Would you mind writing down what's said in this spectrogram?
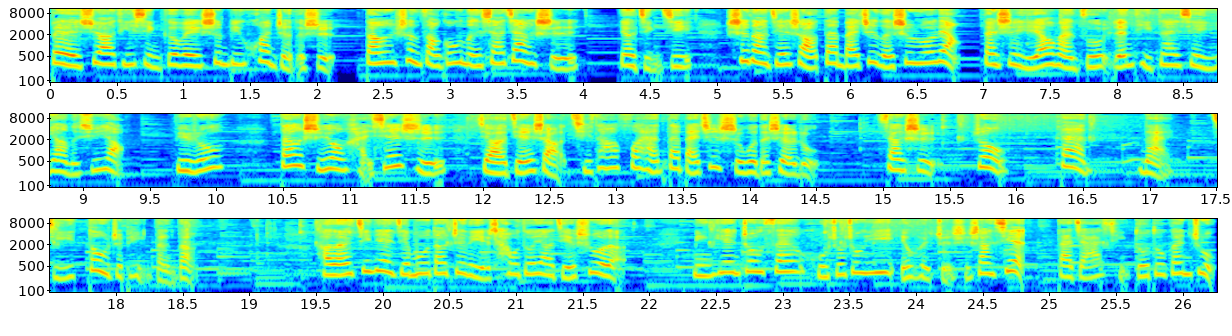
贝类需要提醒各位肾病患者的是，当肾脏功能下降时，要谨记适当减少蛋白质的摄入量，但是也要满足人体代谢营养的需要，比如。当食用海鲜时，就要减少其他富含蛋白质食物的摄入，像是肉、蛋、奶及豆制品等等。好了，今天的节目到这里也差不多要结束了。明天周三，胡说中医也会准时上线，大家请多多关注。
